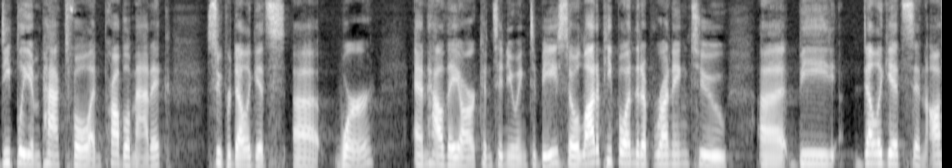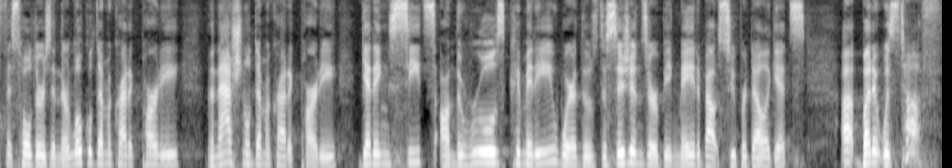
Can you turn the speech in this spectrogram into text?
deeply impactful and problematic superdelegates uh, were and how they are continuing to be. So a lot of people ended up running to uh, be delegates and office holders in their local Democratic Party, the National Democratic Party, getting seats on the Rules Committee where those decisions are being made about superdelegates. Uh, but it was tough.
